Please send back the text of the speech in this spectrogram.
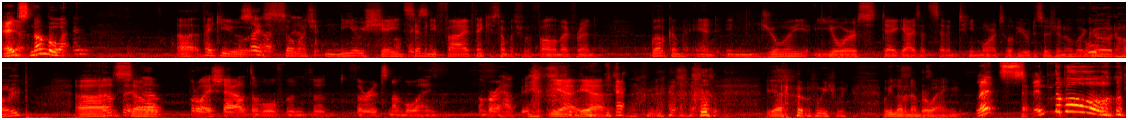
it's Yeah. number one. Uh, thank you I'll say that, so much, Neo Shade Seventy Five. Thank you so much for the follow, my friend. Welcome and enjoy your stay, guys. At seventeen more until viewer decision. Oh my Ooh. god, hype! Uh, That's it. so Uh, by the way, shout out to Wolfman for for its number one. I'm very happy. yeah, yeah, Yeah. yeah. we, we we love Numberwang. Let's spin the board.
